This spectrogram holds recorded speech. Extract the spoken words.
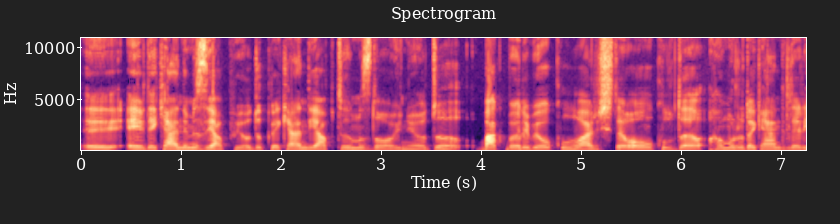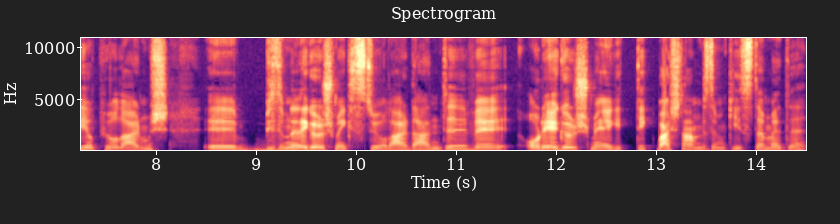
E, evde kendimiz yapıyorduk ve kendi yaptığımızla oynuyordu. Bak böyle bir okul var işte o okulda hamuru da kendileri yapıyorlarmış. E, bizimle de görüşmek istiyorlar dendi ve oraya görüşmeye gittik. Baştan bizimki istemedi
